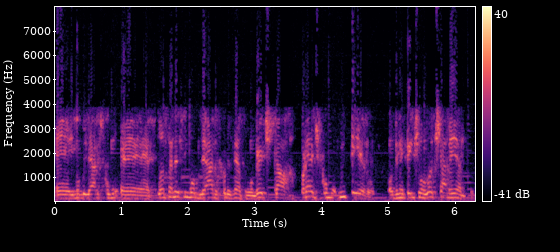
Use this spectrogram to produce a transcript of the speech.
é, imobiliários como, é, lançamentos imobiliários, por exemplo, um vertical, um prédio como inteiro, ou de repente um loteamento.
